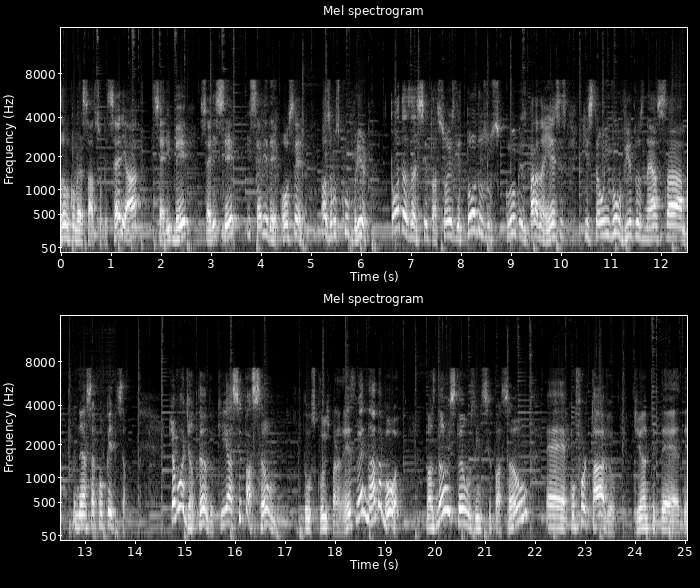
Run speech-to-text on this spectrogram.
vamos conversar sobre Série A, Série B, Série C e Série D. Ou seja, nós vamos cobrir todas as situações de todos os clubes paranaenses que estão envolvidos nessa, nessa competição. Já vou adiantando que a situação dos clubes paranaenses não é nada boa. Nós não estamos em situação é, confortável diante de, de,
